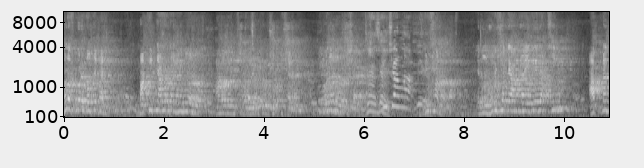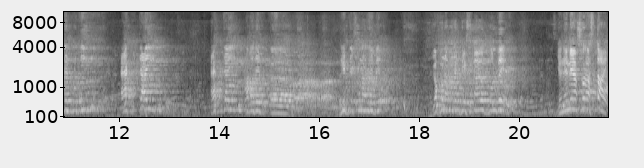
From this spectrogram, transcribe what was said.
হলফ করে বলতে পারি বাকি তেরোটা ইউনিয়ন আমাদের শক্তিশালী। এবং ভবিষ্যতে আমরা এগিয়ে যাচ্ছি। আপনাদের প্রতি একটাই একটাই আমাদের নির্দেশনা রইবে। যখন আমাদের দেশ নায়ক বলবে যে নেমে আসো রাস্তায়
